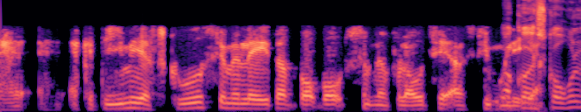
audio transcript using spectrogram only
øh, Academia School Simulator, hvor, hvor du simpelthen får lov til at At simulere. gå i skole.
